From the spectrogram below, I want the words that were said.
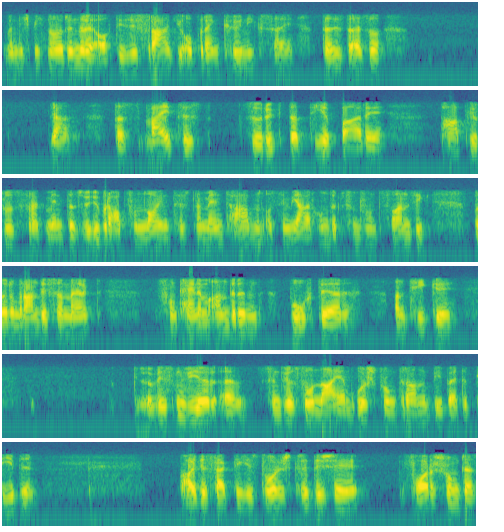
Wenn ich mich nur erinnere, auch diese Frage, ob er ein König sei. Das ist also ja, das weitest zurückdatierbare Papyrusfragment, das wir überhaupt vom Neuen Testament haben, aus dem Jahr 125. Nur am Rande vermerkt, von keinem anderen Buch der Antike wissen wir, äh, sind wir so nahe am Ursprung dran wie bei der Bibel. Heute sagt die historisch-kritische Forschung, dass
